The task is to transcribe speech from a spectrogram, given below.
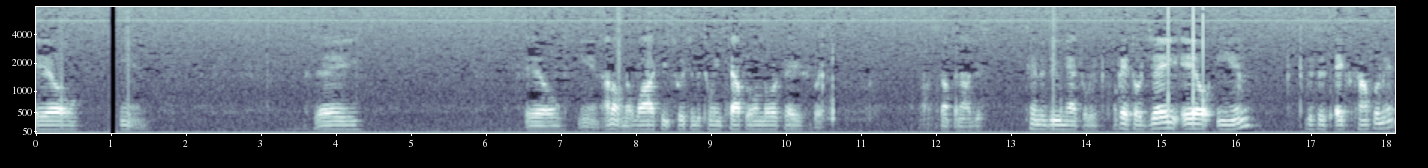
L, N. J, L, N. I don't know why I keep switching between capital and lowercase, but uh, something I just tend to do naturally. Okay, so J, L, N. This is X complement.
